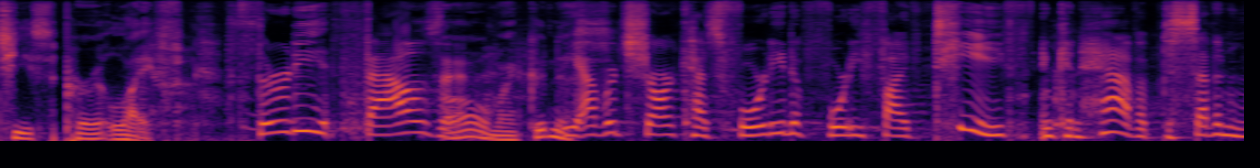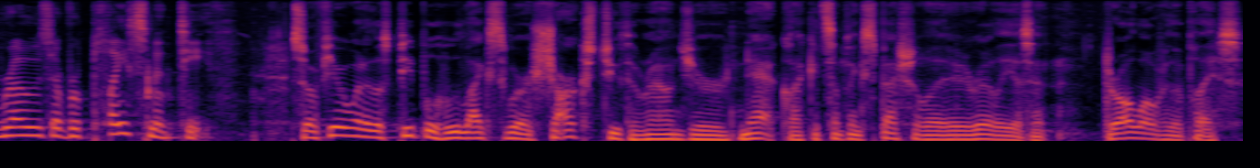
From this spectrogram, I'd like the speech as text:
teeth per life. 30,000. Oh, my goodness. The average shark has 40 to 45 teeth and can have up to seven rows of replacement teeth. So if you're one of those people who likes to wear a shark's tooth around your neck like it's something special, it really isn't. They're all over the place.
